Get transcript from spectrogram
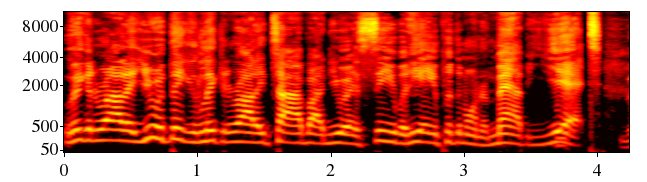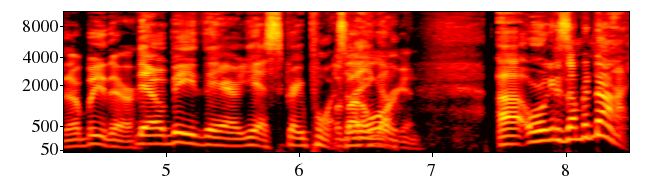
Lincoln Riley. You were thinking Lincoln Riley tied about USC, but he ain't put them on the map yet. They'll be there. They'll be there. Yes, great point. What So about there you go. Oregon? Uh, Oregon is number nine.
